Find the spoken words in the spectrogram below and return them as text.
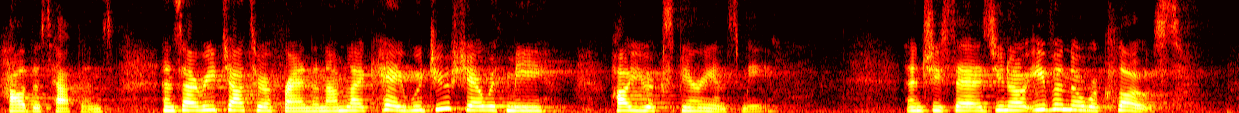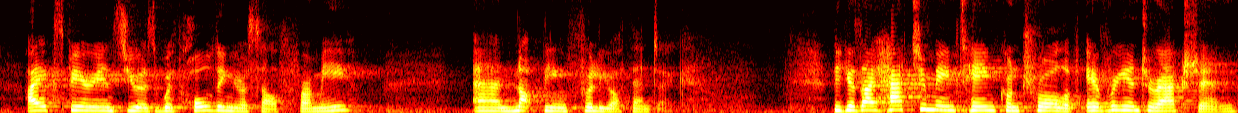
how this happens. And so I reach out to a friend and I'm like, hey, would you share with me how you experience me? And she says, you know, even though we're close, I experience you as withholding yourself from me and not being fully authentic. Because I had to maintain control of every interaction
